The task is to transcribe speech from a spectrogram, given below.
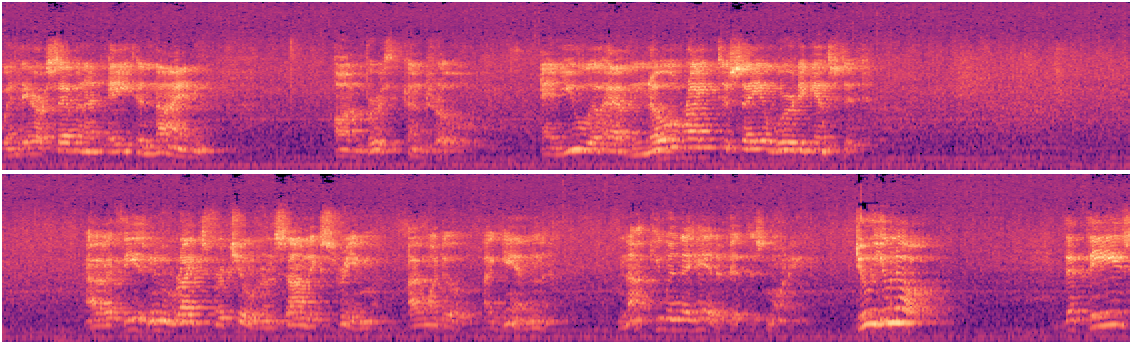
when they are seven and eight and nine on birth control. And you will have no right to say a word against it. Now, if these new rights for children sound extreme, I want to again knock you in the head a bit this morning. Do you know that these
